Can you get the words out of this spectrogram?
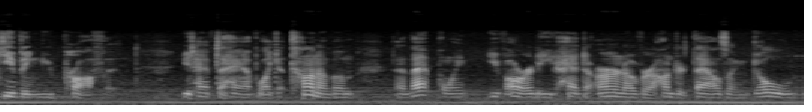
giving you profit. You'd have to have like a ton of them. At that point, you've already had to earn over a hundred thousand gold,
